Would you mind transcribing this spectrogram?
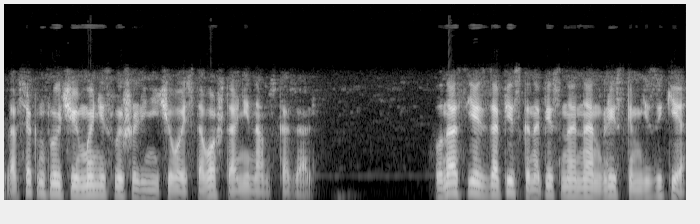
Во всяком случае, мы не слышали ничего из того, что они нам сказали. У нас есть записка, написанная на английском языке.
